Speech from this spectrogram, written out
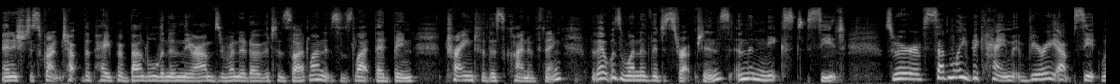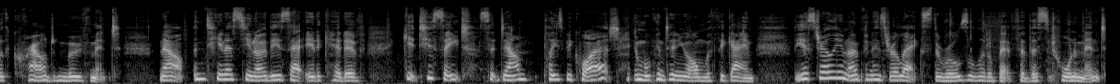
managed to scrunch up the paper, bundle it in their arms, and run it over to the sideline. It's like they'd been trained for this kind of thing. But that was one of the disruptions. In the next set, Zverev suddenly became very upset with crowd movement. Now, in tennis, you know, there's that etiquette of get to your seat, sit down, please be quiet, and we'll continue on with the game. The Australian Open has relaxed the rules a little bit for this tournament,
